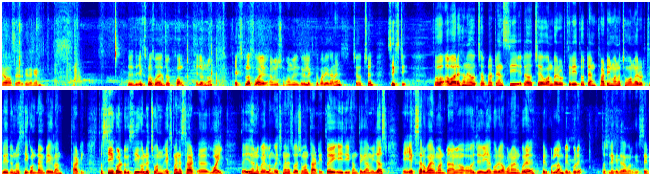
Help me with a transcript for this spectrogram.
দেওয়া আছে আর কি, দেখেন। এক্স প্লাস ওয়াইয়ের যোগফল এই জন্য এক্স প্লাস ওয়াই আমি আমি লিখতে পারি এখানে, যে হচ্ছে সিক্সটি তো আবার এখানে হচ্ছে আপনার টেন সি এটা হচ্ছে ওয়ান বাই রুট থ্রি তো টেন থার্টিন মানে হচ্ছে ওয়ান বাই রুট থ্রি এই জন্য সি কোনটা আমি পেয়ে গেলাম থার্টি তো C equal to C equal হচ্ছে one X minus thirty Y তো এই জন্য পেলাম এক্স মাইনাস ওয়াই সমান থার্টি তো এই যে এখান থেকে আমি জাস্ট এই এক্স আর ওয়াইয়ের মানটা আমি ওই যে ইয়া করে অপনয়ন করে বের করলাম, বের করে জাস্ট লিখে দিলাম আর কি সেম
